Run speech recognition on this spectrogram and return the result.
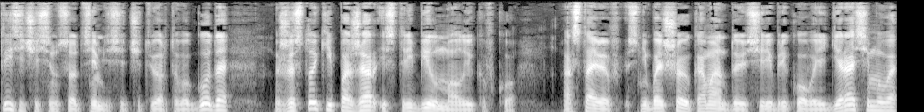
1774 года жестокий пожар истребил Малыковку – Оставив с небольшой командой Серебрякова и Герасимова,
